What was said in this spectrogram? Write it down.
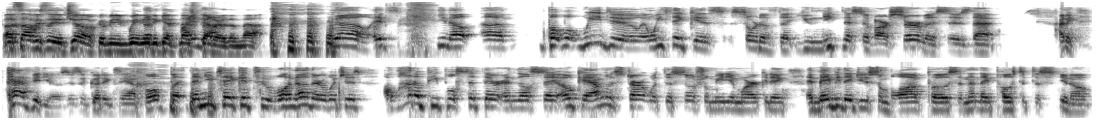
That's obviously a joke. I mean, we need to get much better than that. no, it's you know, um, but what we do, and we think is sort of the uniqueness of our service, is that I mean, cat videos is a good example, but then you take it to one other, which is a lot of people sit there and they'll say, okay, I'm going to start with this social media marketing, and maybe they do some blog posts and then they post it to, you know,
